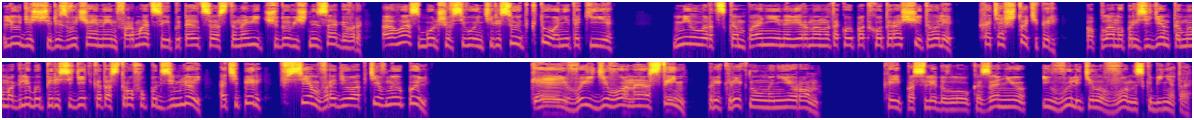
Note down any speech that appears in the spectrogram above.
Люди с чрезвычайной информацией пытаются остановить чудовищный заговор, а вас больше всего интересует, кто они такие. Миллард с компанией, наверное, на такой подход и рассчитывали. Хотя что теперь? По плану президента мы могли бы пересидеть катастрофу под землей, а теперь всем в радиоактивную пыль. «Кей, выйди вон и остынь!» — прикрикнул на нее Рон. Кей последовала указанию и вылетела вон из кабинета.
